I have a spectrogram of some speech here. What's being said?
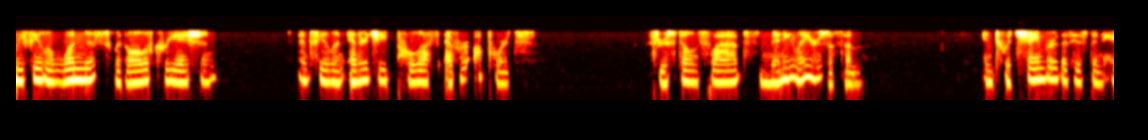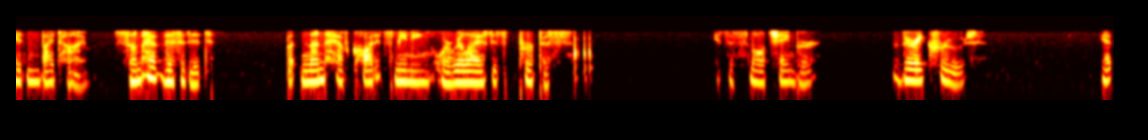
We feel a oneness with all of creation and feel an energy pull us ever upwards through stone slabs, many layers of them, into a chamber that has been hidden by time. Some have visited, but none have caught its meaning or realized its purpose. It's a small chamber, very crude, yet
